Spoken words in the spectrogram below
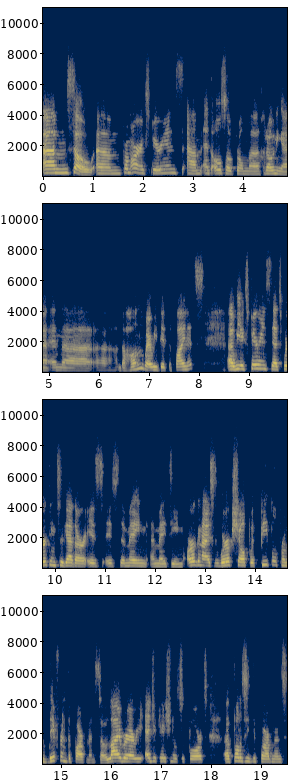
Um, so um, from our experience um, and also from uh, Groningen and uh, uh, the HAN, where we did the pilots, uh, we experienced that working together is is the main uh, main team. Organized workshop with people from different departments, so library, educational support, uh, policy departments.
